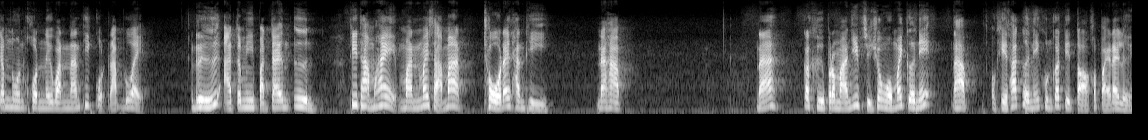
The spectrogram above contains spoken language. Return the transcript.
จำนวนคนในวันนั้นที่กดรับด้วย หรืออาจจะมีปัจจัยอื่น ๆ ที่ทำให้มันไม่สามารถโชว์ได้ทันทีนะครับนะก็คือประมาณ 24 ชั่วโมงไม่เกินนี้นะครับโอเค ถ้าเกินนี้คุณก็ติดต่อเข้าไปได้เลย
